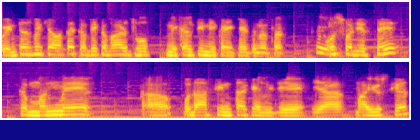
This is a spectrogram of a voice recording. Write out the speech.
विंटर्स में क्या होता है कभी कभार धूप निकलती नहीं कई कई दिनों तक। हम्म। उस वजह से मन में उदासीनता कह लीजिए या मायूसियत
